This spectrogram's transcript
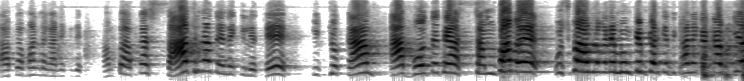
आपका मन लगाने के लिए, हम तो आपका साथ ना देने के लिए थे कि जो काम आप बोलते थे असंभव है, उसको हम लोगों ने मुमकिन करके दिखाने का काम किया।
